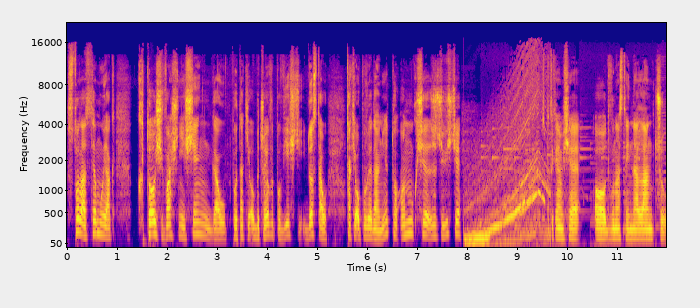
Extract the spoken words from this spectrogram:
100 lat temu, jak ktoś właśnie sięgał po takie obyczajowe powieści i dostał takie opowiadanie, to on mógł się rzeczywiście. Spotykałem się o 12 na lunchu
